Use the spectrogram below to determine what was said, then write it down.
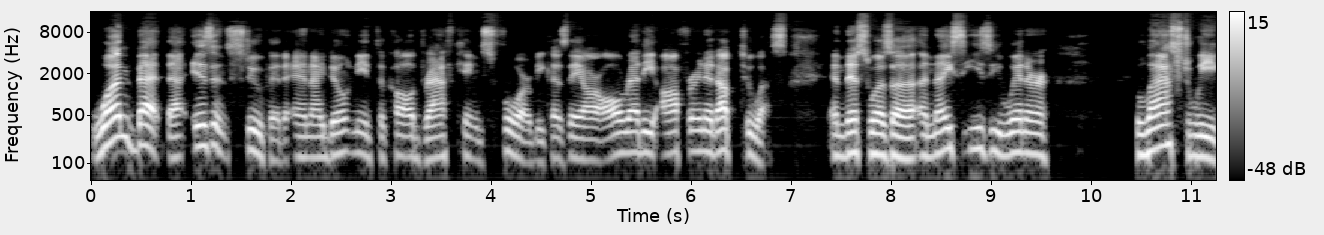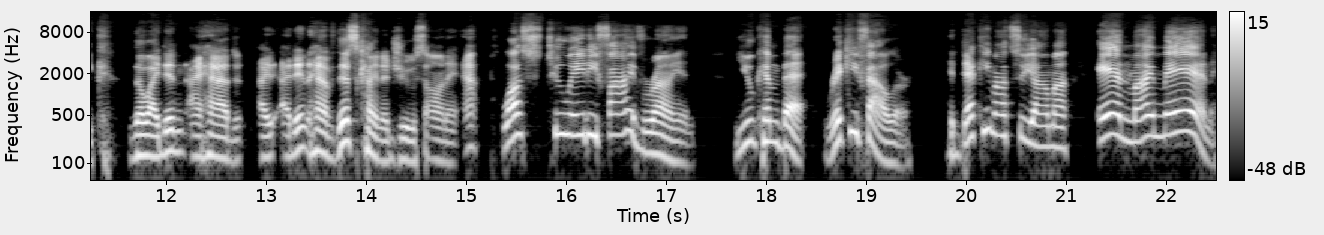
One bet that isn't stupid, and I don't need to call DraftKings for because they are already offering it up to us. And this was a, a nice, easy winner last week, though I didn't I had I, I didn't have this kind of juice on it. At plus 285, Ryan, you can bet Rickie Fowler, Hideki Matsuyama, and my man,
